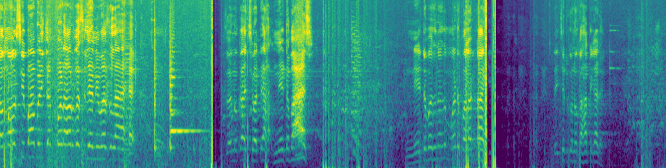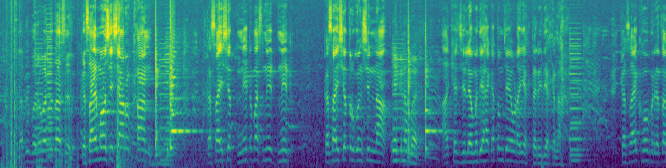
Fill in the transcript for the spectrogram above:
असा मावशी बाबळीच्या खोडावर बसली आणि बसलाय जणू काय छोट्या नेट बस. नेट बस ना मठ मला टांगी लई चिटकू नको हात काढ. तुला बी बरं वाटत असेल. कसा आहे मावशी शाहरुख खान? कसा आहे शेत नेट बस नीट नीट. कसा आहे शत्रुघ्न सिन्हा एक नंबर. अख्ख्या जिल्ह्यामध्ये आहे का तुमच्या एवढा एकतरी देखना कसा आहे खोबऱ्याचा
